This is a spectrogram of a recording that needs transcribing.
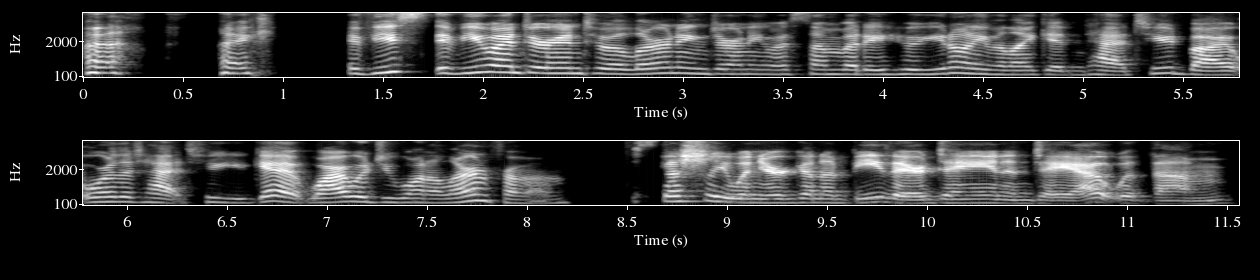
like if you if you enter into a learning journey with somebody who you don't even like getting tattooed by or the tattoo you get, why would you want to learn from them? Especially when you're going to be there day in and day out with them.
